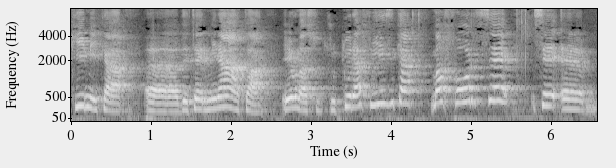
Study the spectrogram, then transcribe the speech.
chimica eh, determinata e una struttura fisica, ma forse se, eh,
